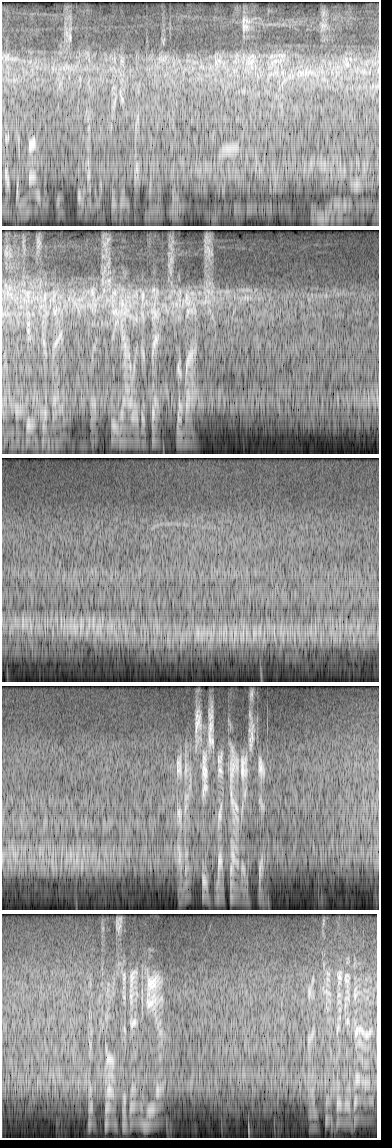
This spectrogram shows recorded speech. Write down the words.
At the moment, he's still having a big impact on this team. Substitution then. Let's see how it affects the match. Alexis Mac Allister. Could cross it in here. And keeping it out.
